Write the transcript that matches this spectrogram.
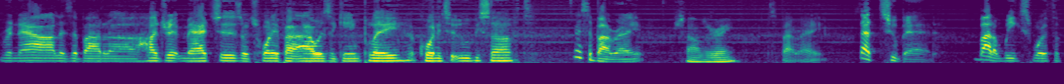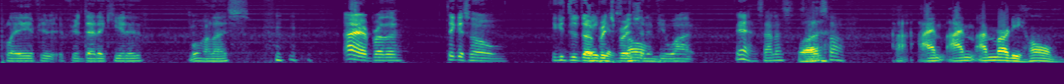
renown is about uh, 100 matches or 25 hours of gameplay, according to Ubisoft. That's about right. sounds right. That's about right. Not too bad. About a week's worth of play if you're if you're dedicated, more or less. All right, brother, take us home. You can do the Take bridge version home. if you want. Yeah, sign us, sign us off. I, I'm I'm I'm already home.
